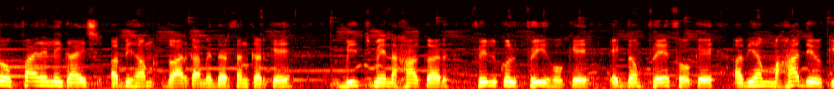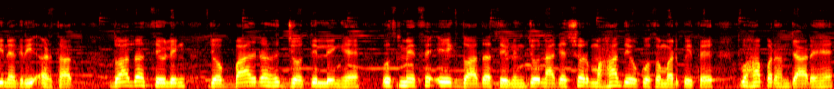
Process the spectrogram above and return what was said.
सो फाइनली गाइस अभी हम द्वारका में दर्शन करके बीच में नहाकर बिल्कुल फ्री होके, एकदम फ्रेश होके, अभी हम महादेव की नगरी अर्थात द्वादश शिवलिंग, जो बारह ज्योतिर्लिंग है, उसमें से एक द्वादश शिवलिंग, जो नागेश्वर महादेव को समर्पित है, वहाँ पर हम जा रहे हैं।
